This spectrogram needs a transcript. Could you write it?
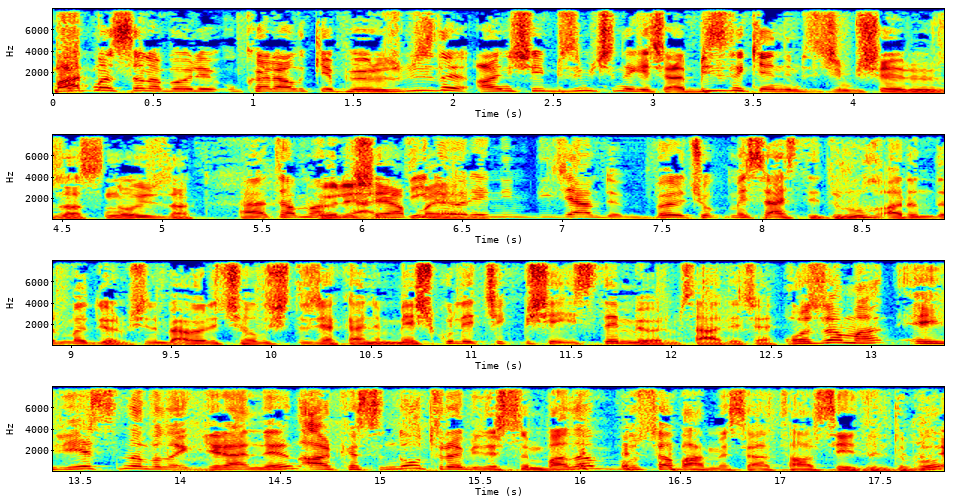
Bakma sana böyle ukalalık yapıyoruz. Biz de aynı şey bizim için de geçer. Biz de kendimiz için bir şey arıyoruz aslında o yüzden. Ha tamam. Öyle yani, şey yapma dil yani. öğreneyim diyeceğim de böyle çok mesaj dedi. Ruh arındırma diyorum. Şimdi ben öyle çalıştıracak hani meşgul edecek bir şey istemiyorum sadece. O zaman ehliyet sınavına girenlerin arkasında oturabilirsin. Bana bu sabah mesela tavsiye edildi bu.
